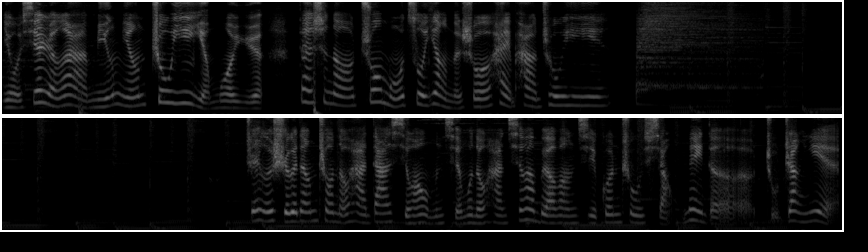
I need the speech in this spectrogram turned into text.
有些人啊，明明周一也摸鱼，但是呢，装模作样的说害怕周一。这个时刻当中的话，大家喜欢我们节目的话，千万不要忘记关注小妹的主账页，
